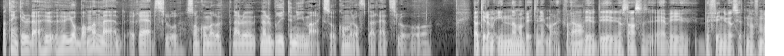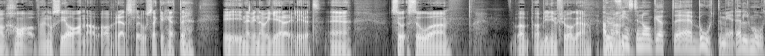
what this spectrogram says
Vad tänker du där? Hur, hur, jobbar man med rädslor som kommer upp? När du, när du bryter ny mark så kommer det ofta rädslor. Och... Ja, till och med innan man bryter ny mark. Va? Ja. Det, det är någonstans är vi, befinner vi oss i någon form av hav, en ocean av, av rädslor och osäkerheter i, i när vi navigerar i livet. Eh, så, så vad, vad blir din fråga? Ja, men man... Finns det något eh, botemedel mot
